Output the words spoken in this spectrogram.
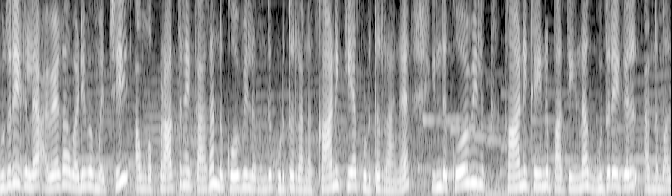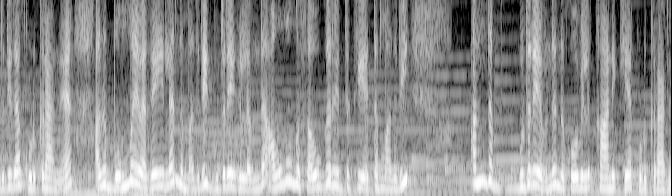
குதிரைகளை அழகாக வடிவமைச்சு அவங்க பிரார்த்தனைக்காக அந்த கோவிலில் வந்து கொடுத்துட்றாங்க. காணிக்கையாக கொடுத்துட்றாங்க. இந்த கோவிலுக்கு காணிக்கைன்னு பார்த்தீங்கன்னா குதிரைகள் அந்த மாதிரி தான் கொடுக்குறாங்க. அது பொம்மை வகையில் இந்த மாதிரி குதிரைகளை வந்து அவங்கவுங்க சௌகரியத்துக்கு ஏற்ற மாதிரி அந்த குதிரையை வந்து இந்த கோவிலுக்கு காணிக்கையாக கொடுக்குறாங்க.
